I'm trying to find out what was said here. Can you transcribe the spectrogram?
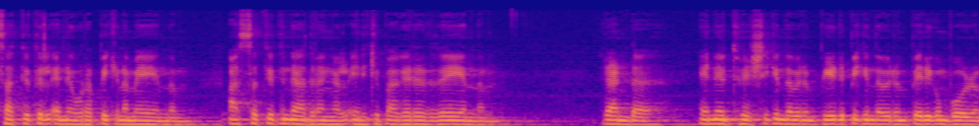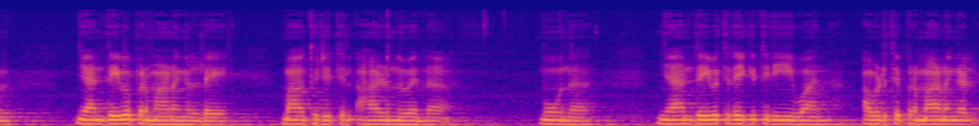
സത്യത്തിൽ എന്നെ ഉറപ്പിക്കണമേ എന്നും അസത്യത്തിന്റെ അതിരങ്ങൾ എനിക്ക് പകരരുതേ എന്നും. രണ്ട് എന്നെ ദ്വേഷിക്കുന്നവരും പീഡിപ്പിക്കുന്നവരും പെരുകുമ്പോഴും ഞാൻ ദൈവപ്രമാണങ്ങളുടെ മാധുര്യത്തിൽ ആഴുന്നുവെന്ന്. മൂന്ന് ഞാൻ ദൈവത്തിലേക്ക് തിരിയുവാൻ അവിടുത്തെ പ്രമാണങ്ങൾ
